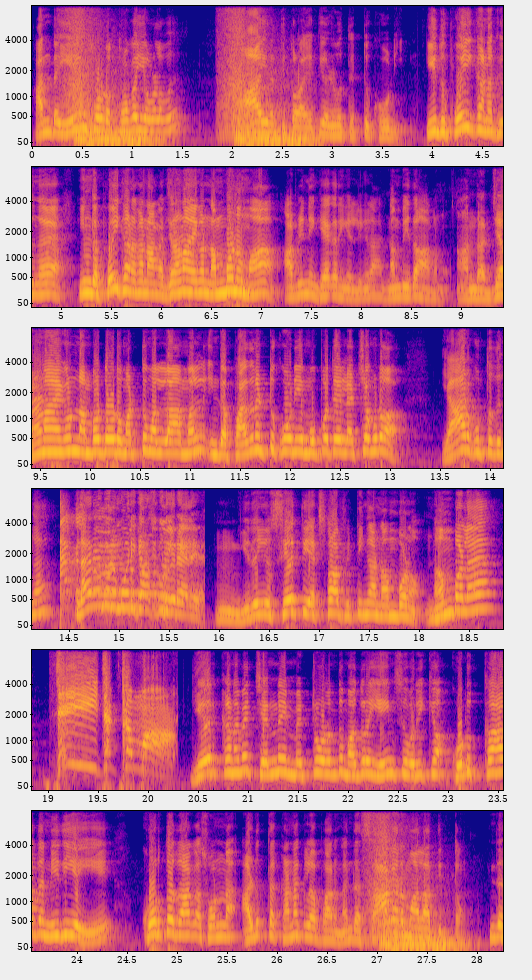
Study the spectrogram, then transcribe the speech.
அந்த எய்ம்ஸோட தொகை எவ்வளவு? ஆயிரத்தி தொள்ளாயிரத்தி எழுபத்தெட்டு கோடி. இது பொய் கணக்குங்க. இந்த பொய் கணக்கை நாங்க ஜனநாயகம் நம்பணுமா? அப்படின்னு நீங்க கேக்குறீங்க இல்லைங்களா? நம்பி தான் ஆகணும். அந்த ஜனநாயகம் நம்பத்தோடு மட்டுமல்லாமல் இந்த பதினெட்டு கோடி முப்பத்தேழு லட்சம் கூட யார் கொடுத்ததுங்க? நரேந்திர மோடி காசு கொடுக்குறாரு. இதையும் சேர்த்து எக்ஸ்ட்ரா ஃபிட்டிங்கா நம்பணும். நம்பல? ஏற்கனவே சென்னை மெட்ரோலேருந்து மதுரை எய்ம்ஸ் வரைக்கும் கொடுக்காத நிதியை கொடுத்ததாக சொன்ன அடுத்த கணக்கில் பாருங்க இந்த சாகர்மாலா திட்டம். இந்த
